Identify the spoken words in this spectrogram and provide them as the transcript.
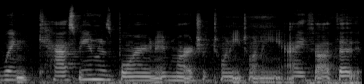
when Caspian was born in March of 2020, I thought that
